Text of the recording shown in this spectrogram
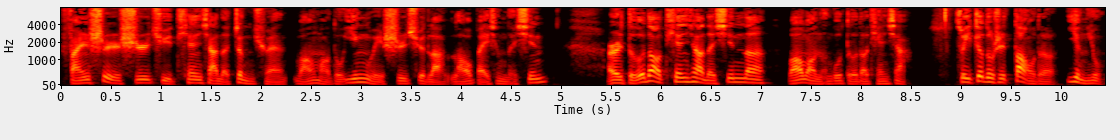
凡是失去天下的政权，往往都因为失去了老百姓的心。而得到天下的心呢，往往能够得到天下，所以这都是道的应用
